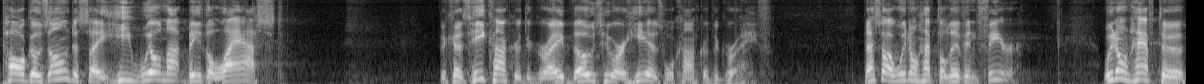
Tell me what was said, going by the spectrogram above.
Paul goes on to say, He will not be the last. Because He conquered the grave, those who are His will conquer the grave. That's why we don't have to live in fear. We don't have to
